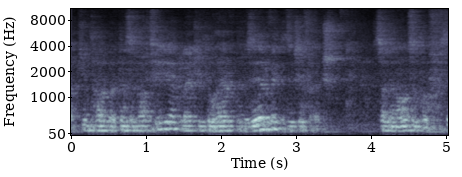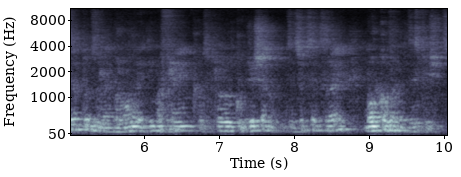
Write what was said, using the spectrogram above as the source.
acute hypertensive heart failure likely to have preserved ejection fraction. Sudden onset of symptoms like pulmonary edema, frank, hospital congestion, the chest X-ray, more common in these patients.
